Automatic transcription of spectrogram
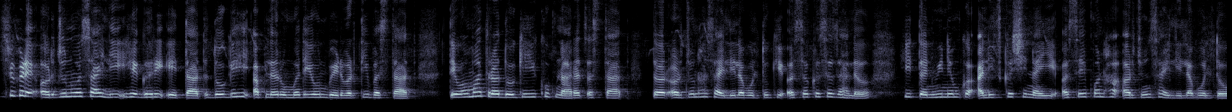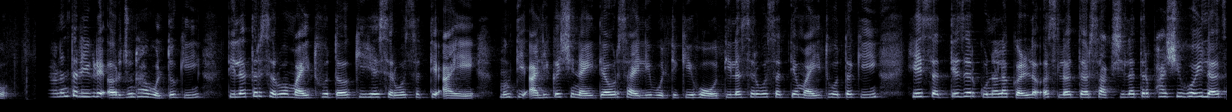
दुसरीकडे अर्जुन व सायली हे घरी येतात. दोघेही आपल्या रूममध्ये येऊन बेडवरती बसतात. तेव्हा मात्र दोघेही खूप नाराज असतात. तर अर्जुन हा सायलीला बोलतो की असं कसं झालं? ही तन्वी नेमकं आलीच कशी नाही? असे पण हा अर्जुन सायलीला बोलतो. त्यानंतर इकडे अर्जुन हा बोलतो की तिला तर सर्व माहीत होतं की हे सर्व सत्य आहे. मग ती आली कशी नाही? त्यावर सायली बोलते की हो तिला सर्व सत्य माहीत होतं की हे सत्य जर कुणाला कळलं असलं तर साक्षीला तर फाशी होईलच.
